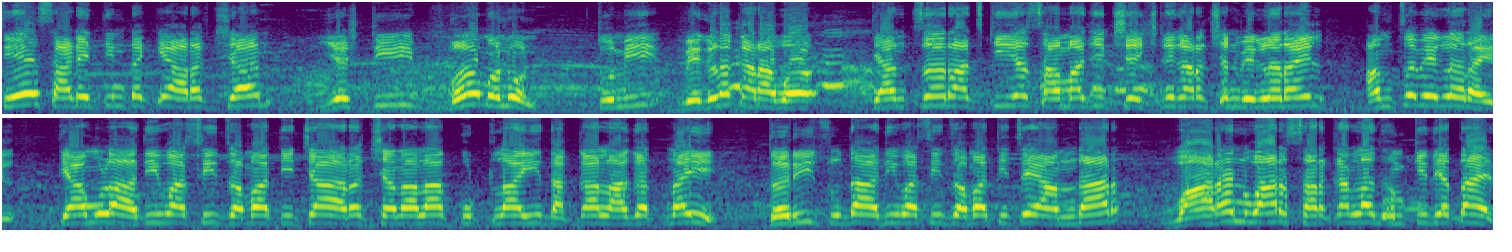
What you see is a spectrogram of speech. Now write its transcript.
ते साडेतीन टक्के आरक्षण एस टी ब म्हणून तुम्ही वेगळं करावं. त्यांचं राजकीय सामाजिक शैक्षणिक आरक्षण वेगळं राहील आमचं वेगळं राहील. त्यामुळं आदिवासी जमातीच्या आरक्षणाला कुठलाही धक्का लागत नाही. तरी सुद्धा आदिवासी जमातीचे आमदार वारंवार सरकारला धमकी देत आहेत.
